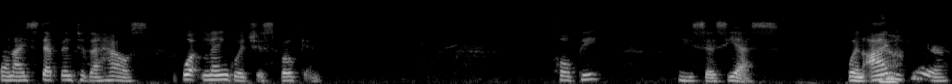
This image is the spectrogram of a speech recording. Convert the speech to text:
and I step into the house, what language is spoken? Hopi? He says, Yes. When I'm yeah. here,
